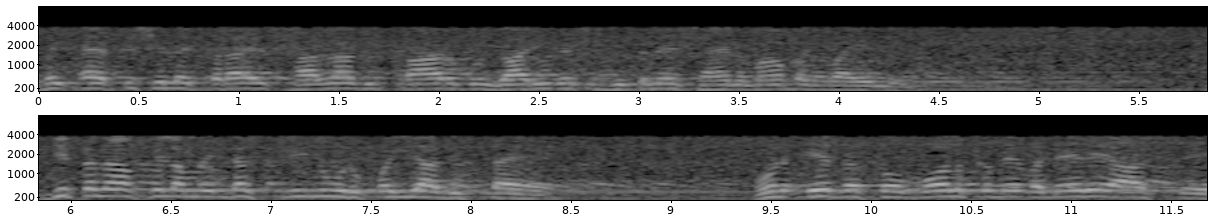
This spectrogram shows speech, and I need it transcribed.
بھائی اے پچھلے ترائے سالاں دی کارگزاری جتنے سینما بنوائے نے جتنا فلم انڈسٹری نو روپیہ دتا ہے۔ ہوں یہ دسو، ملک دے وڈیرے آستے،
